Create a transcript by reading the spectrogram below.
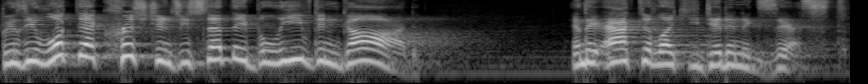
Because he looked at Christians, he said they believed in God, and they acted like he didn't exist.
